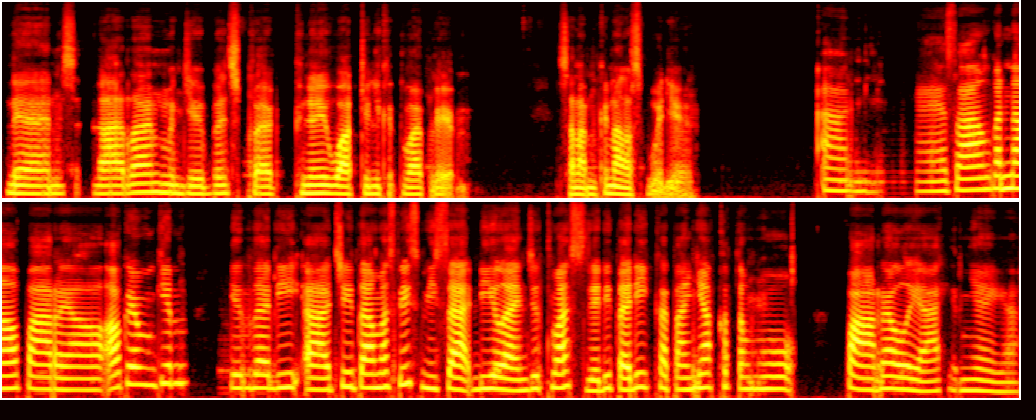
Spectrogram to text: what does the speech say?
dan sekarang menjabat sebagai Wakil Ketua BEM. Salam kenal semuanya. Oke, salam kenal Farel. Oke, mungkin itu tadi uh, cerita Mas Kris bisa dilanjut Mas. Jadi tadi katanya ketemu Farel ya akhirnya ya.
